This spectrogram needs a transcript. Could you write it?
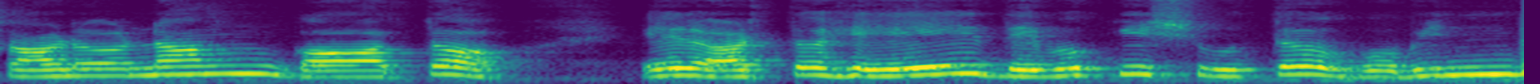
শরণং গত। এর অর্থ, হে দেবকী সুত গোবিন্দ,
